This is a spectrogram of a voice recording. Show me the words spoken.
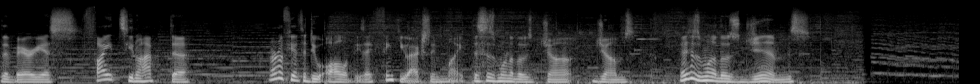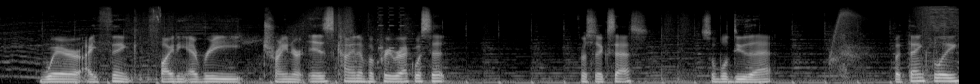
the various fights. You don't have to... I don't know if you have to do all of these. I think you actually might. This is one of those jump, jumps. This is one of those gyms where I think fighting every trainer is kind of a prerequisite for success. So we'll do that. But thankfully,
